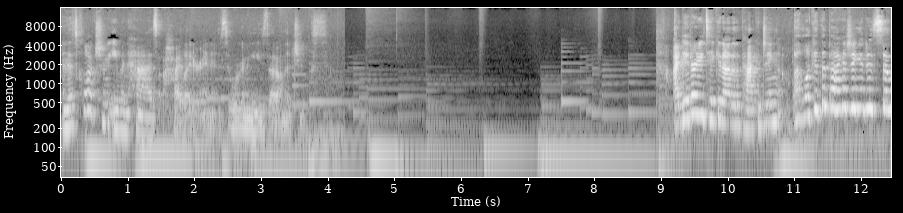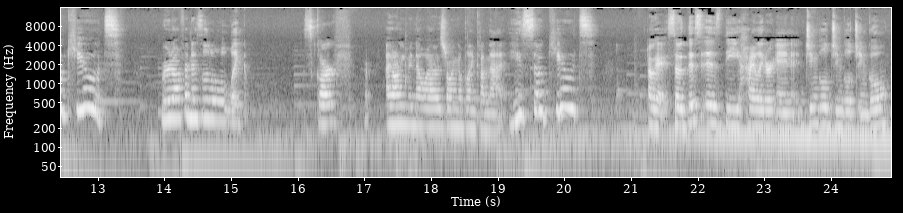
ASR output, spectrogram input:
And this collection even has a highlighter in it, so we're gonna use that on the cheeks. I did already take it out of the packaging, but look at the packaging, it is so cute. Rudolph and his little like scarf. I don't even know why I was drawing a blank on that. He's so cute. Okay, so this is the highlighter in Jingle Jingle Jingle.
